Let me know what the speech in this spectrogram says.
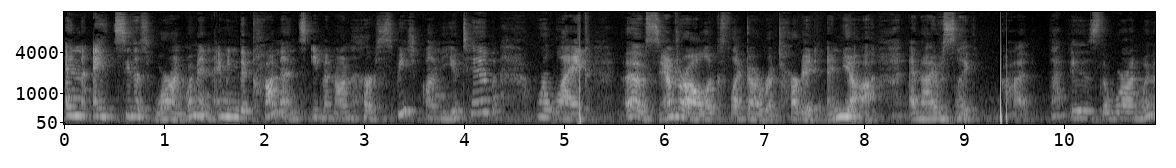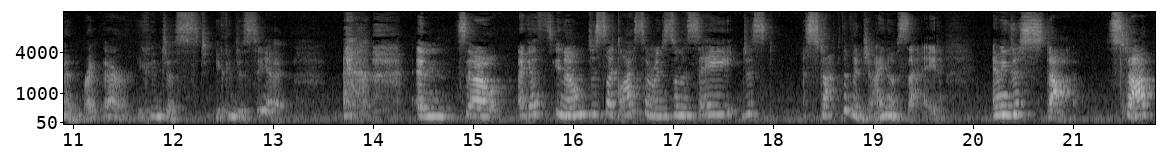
And I see this war on women. I mean, the comments, even on her speech on YouTube, were like, oh, Sandra looks like a retarded Enya. And I was like, God, that is the war on women right there. You can just, you can just see it. And so I guess, you know, just like last time, I just want to say, just stop the vaginocide. I mean, just stop stop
